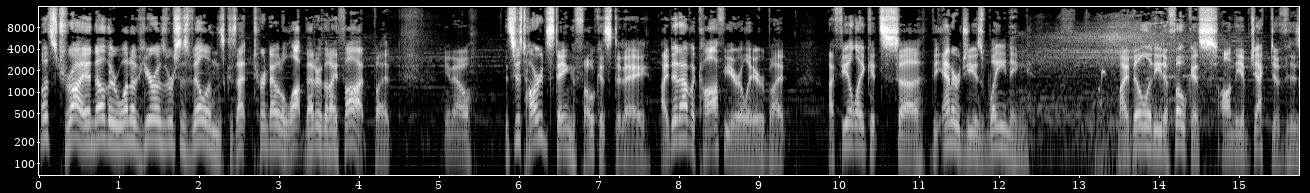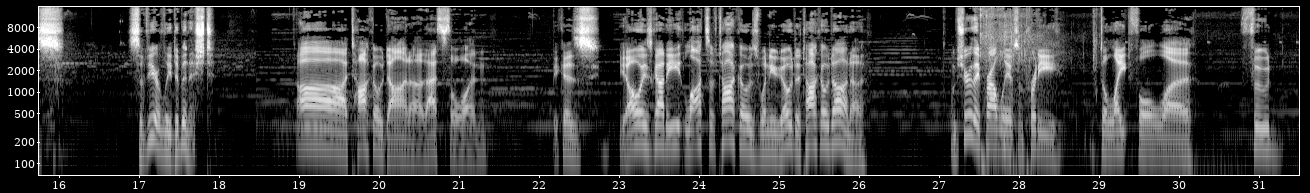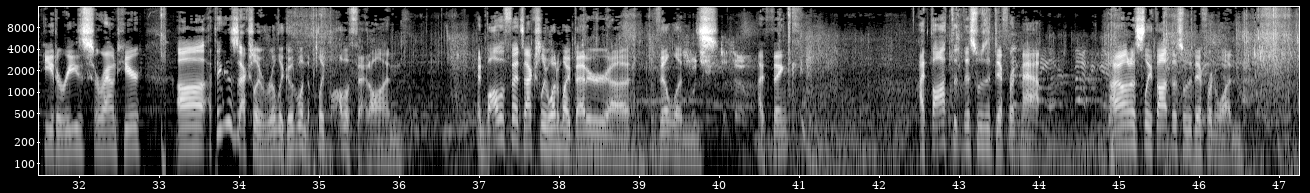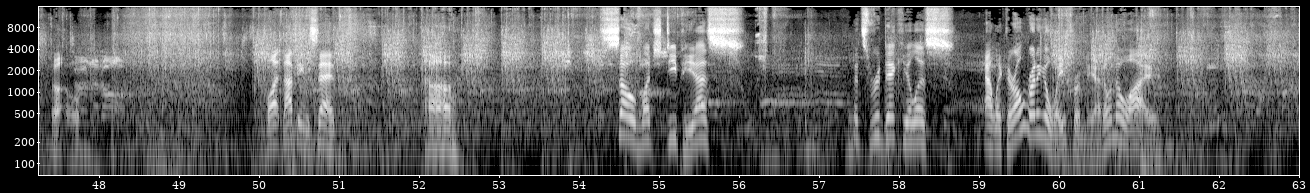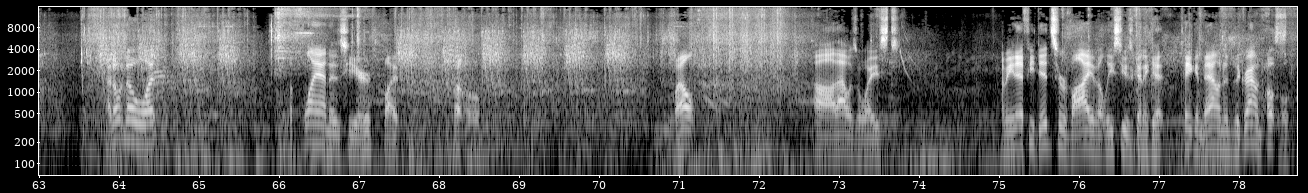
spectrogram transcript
let's try another one of Heroes versus Villains, because that turned out a lot better than I thought, but, you know, it's just hard staying focused today. I did have a coffee earlier, but I feel like it's, uh, the energy is waning. My ability to focus on the objective is severely diminished. Ah, Takodana, that's the one. Because you always gotta eat lots of tacos when you go to Takodana. I'm sure they probably have some pretty delightful uh, food eateries around here. Uh, I think this is actually a really good one to play Boba Fett on. And Boba Fett's actually one of my better uh, villains, I think. I thought that this was a different map. I honestly thought this was a different one. Uh-oh. But that being said, uh, so much DPS. It's ridiculous. Yeah, like they're all running away from me. I don't know why. I don't know what the plan is here, but uh-oh. Well, ah, uh, that was a waste. I mean, if he did survive, at least he was gonna get taken down into the ground. Uh oh.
